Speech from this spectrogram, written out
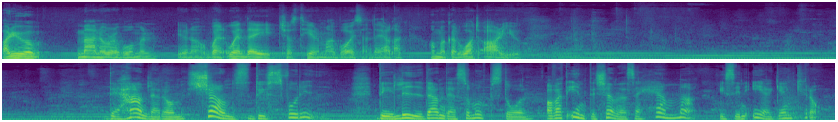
"Are you a man or a woman?" You know, when when they just hear my voice and they are like, "Oh my God, what are you?" Det handlar om könsdysfori. Det är lidande som uppstår av att inte känna sig hemma i sin egen kropp.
